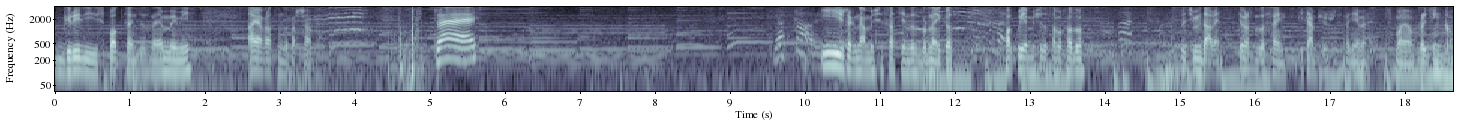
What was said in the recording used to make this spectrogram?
grilli, spotkań ze znajomymi, a ja wracam do Warszawy. Cześć! I żegnamy się z Hacienda z Bornejkos. Pakujemy się do samochodu. Lecimy dalej. Tym razem do Sejn. I tam się już zostaniemy z moją rodzinką.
